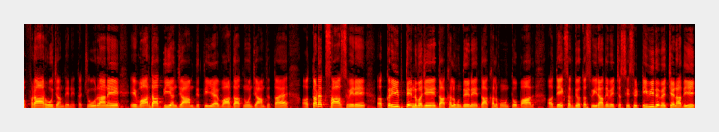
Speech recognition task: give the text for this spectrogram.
ਫਰਾਰ ਹੋ ਜਾਂਦੇ ਨੇ। ਤਾਂ ਚੋਰਾਂ ਨੇ ਇਹ ਵਾਰਦਾਤ ਦੀ ਅੰਜਾਮ ਦਿੱਤੀ ਹੈ ਵਾਰਦਾਤ ਨੂੰ ਅੰਜਾਮ ਦਿੱਤਾ ਹੈ। ਅ, ਤੜਕਸਾਰ ਸਵੇਰੇ ਕਰੀਬ 3 ਵਜੇ ਦਾਖਲ ਹੁੰਦੇ ਨੇ। ਦਾਖਲ ਹੋਣ ਤੋਂ ਬਾਅਦ ਦੇਖ ਸਕਦੇ ਹੋ ਤਸਵੀਰਾਂ ਦੇ ਵਿੱਚ ਸੀਸੀਟੀਵੀ ਦੇ ਵਿੱਚ ਇਹਨਾਂ ਦੀ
